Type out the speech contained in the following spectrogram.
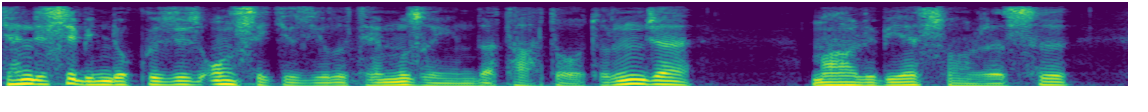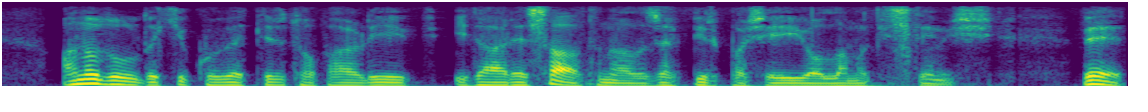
Kendisi 1918 yılı Temmuz ayında tahta oturunca mağlubiyet sonrası Anadolu'daki kuvvetleri toparlayıp idaresi altına alacak bir paşayı yollamak istemiş ve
